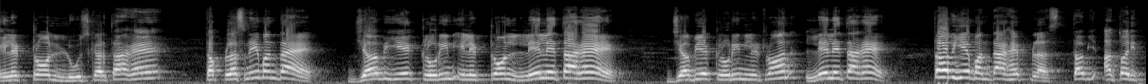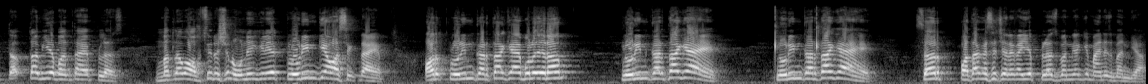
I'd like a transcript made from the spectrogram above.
इलेक्ट्रॉन लूज करता है, तब प्लस नहीं बनता है। जब ये क्लोरीन इलेक्ट्रॉन ले लेता है, जब ये क्लोरीन इलेक्ट्रॉन ले लेता है तब ये बनता है प्लस। तब सॉरी तब तब ये बनता है प्लस। मतलब ऑक्सीडेशन होने के लिए क्लोरीन की आवश्यकता है। और क्लोरीन करता क्या है? बोलो जरा। क्लोरीन करता क्या है? क्लोरीन करता क्या है? सर पता कैसे चलेगा? ये प्लस बन गया कि माइनस बन गया?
